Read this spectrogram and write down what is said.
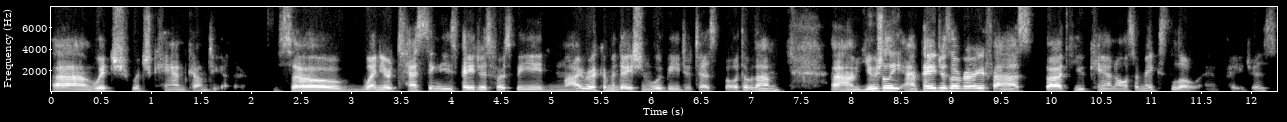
uh, which, which can come together. So when you're testing these pages for speed, my recommendation would be to test both of them. Um, usually, AMP pages are very fast, but you can also make slow AMP pages.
